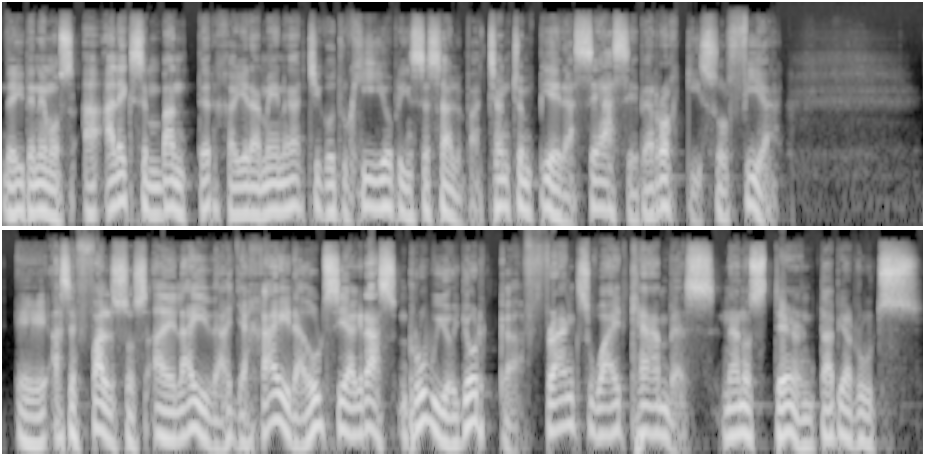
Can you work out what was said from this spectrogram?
De ahí tenemos a Alex Embanter, Javier Amena, Chico Trujillo, Princesa Alba, Chancho en Piedra, Seace, Perroski, Sofía, eh, Hace Falsos, Adelaida, Yajaira, Dulcia Gras, Rubio, Yorca, Frank's White Canvas, Nano Stern, Tapia Roots.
